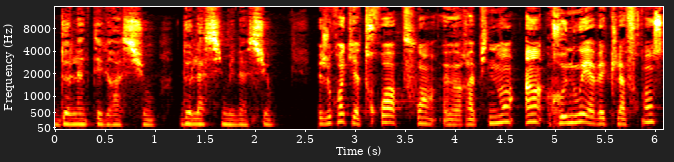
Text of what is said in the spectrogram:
de l'intégration, de l'assimilation? Je crois qu'il y a trois points euh, rapidement. Un, renouer avec la France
